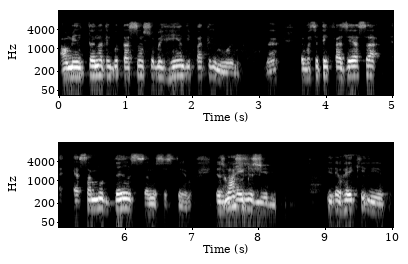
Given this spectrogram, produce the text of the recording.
Aumentando a tributação sobre renda e patrimônio. Né? Então você tem que fazer essa, essa mudança no sistema. E os nossos reequilíbrio. o reequilíbrio.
